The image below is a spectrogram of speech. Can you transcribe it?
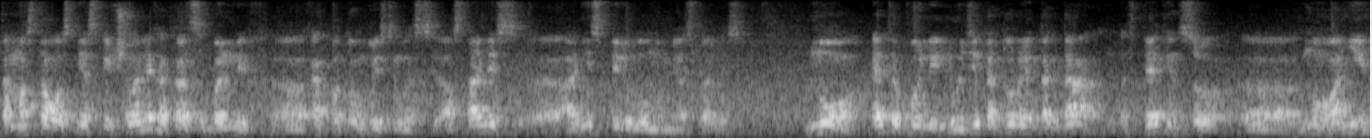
Там осталось несколько человек, оказывается, больных, как потом выяснилось, остались, они с переломами остались. Но это были люди, которые тогда в пятницу, ну они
